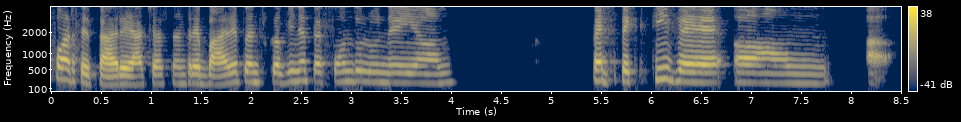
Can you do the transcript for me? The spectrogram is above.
foarte tare această întrebare pentru că vine pe fondul unei um, perspective um, a,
